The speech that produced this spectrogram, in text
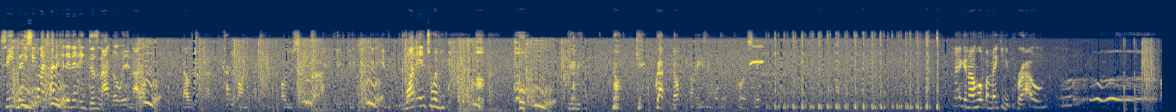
See, you see when I try to hit it in, it does not go in. I don't... Know. That was uh, kind of on... I can't... Oh, you see Get it, get it, get it, get it, get it. Run into him. Oh, got me. No, get it. Grab it. No. Okay, he's gonna hold it. Of course, yep. Megan, I hope I'm making you proud.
